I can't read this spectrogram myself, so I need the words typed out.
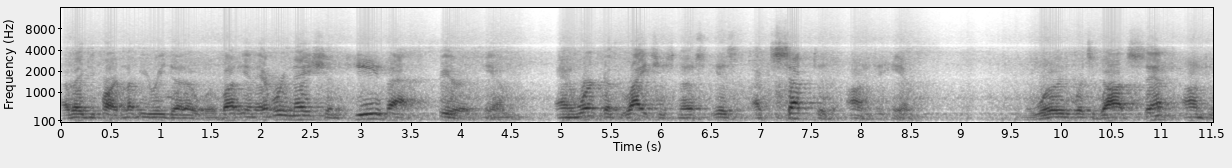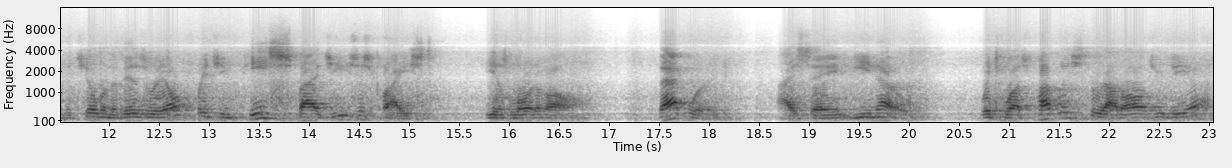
I beg your pardon, let me read that over. But in every nation he that feareth him and worketh righteousness is accepted unto him. The word which God sent unto the children of Israel, preaching peace by Jesus Christ, he is Lord of all. That word I say, ye know, which was published throughout all Judea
